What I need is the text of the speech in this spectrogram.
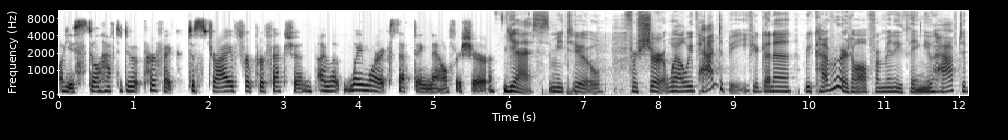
oh, you still have to do it perfect to strive for perfection. I'm way more accepting now for sure. Yes, me too, for sure. Well, we've had to be. If you're going to recover it all from anything, you have to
